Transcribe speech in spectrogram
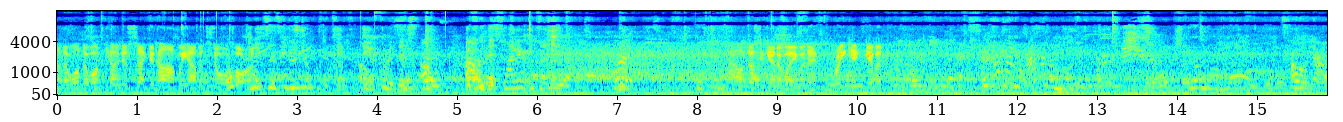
And I wonder what kind of second half we have in store oh, for us. it says it is and for this. Oh, Oh, for oh, this flyer, it says it. what? Now doesn't get away with it. Free kick given. Oh, yeah.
